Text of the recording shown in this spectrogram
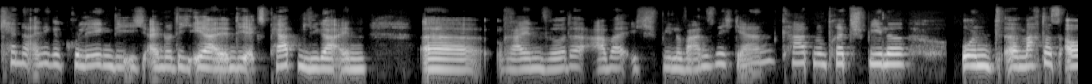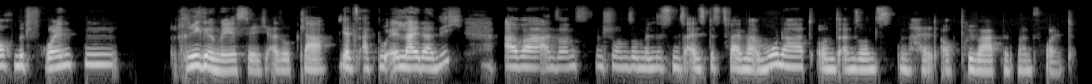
kenne einige Kollegen, die ich eindeutig eher in die Expertenliga ein äh, rein würde. Aber ich spiele wahnsinnig gern Karten- und Brettspiele und äh, mache das auch mit Freunden regelmäßig. Also klar, jetzt aktuell leider nicht, aber ansonsten schon so mindestens eins bis zweimal im Monat und ansonsten halt auch privat mit meinem Freund.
